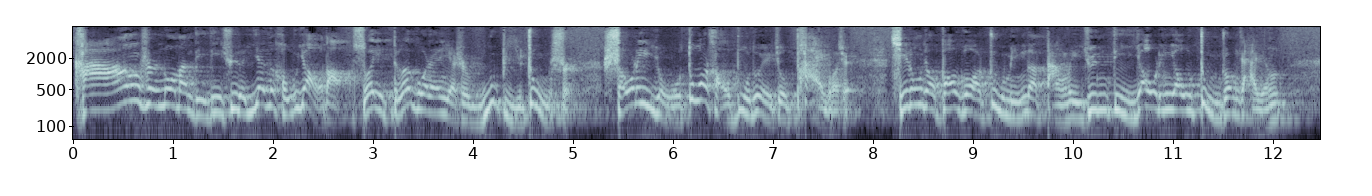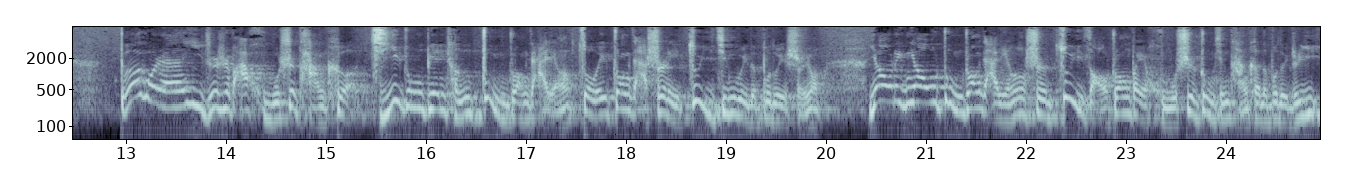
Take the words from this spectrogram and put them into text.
卡昂是诺曼底地区的咽喉要道，所以德国人也是无比重视，手里有多少部队就派过去，其中就包括著名的党卫军第幺零幺重装甲营。德国人一直是把虎式坦克集中编成重装甲营，作为装甲师里最精锐的部队使用。幺零幺重装甲营是最早装备虎式重型坦克的部队之一。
